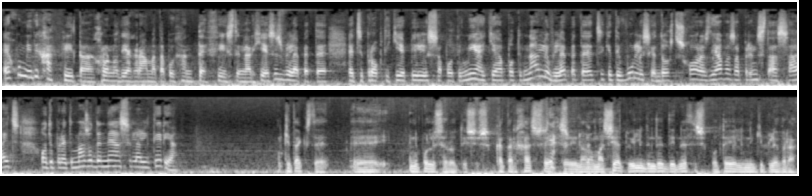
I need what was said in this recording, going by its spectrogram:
Έχουν ήδη χαθεί τα χρονοδιαγράμματα που είχαν τεθεί στην αρχή. Εσείς βλέπετε έτσι προοπτική επίλυσης από τη μία και από την άλλη βλέπετε έτσι και τη βούληση εντός της χώρας. Διάβαζα πριν στα sites ότι προετοιμάζονται νέα συλλαλητήρια. Κοιτάξτε, ε, είναι πολλές ερωτήσεις. Καταρχάς, ε, την ονομασία του Ήλιντεν δεν την έθεσε ποτέ η ελληνική πλευρά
